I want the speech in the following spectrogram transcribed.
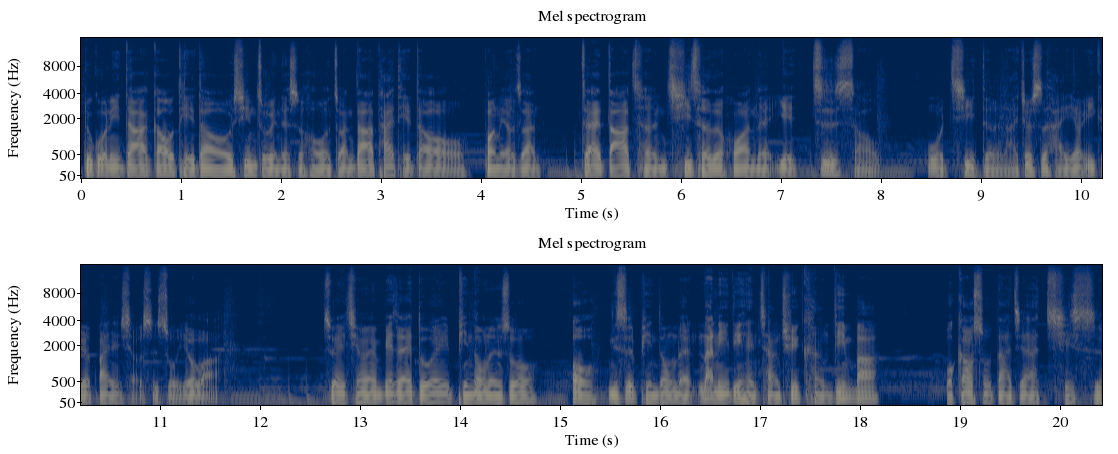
如果你搭高铁到新竹园的时候，转搭台铁到芳寮站，再搭乘汽车的话呢，也至少我记得啦，就是还要一个半小时左右吧。所以千万别再对屏东人说，哦，你是屏东人，那你一定很常去垦丁吧？我告诉大家，其实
